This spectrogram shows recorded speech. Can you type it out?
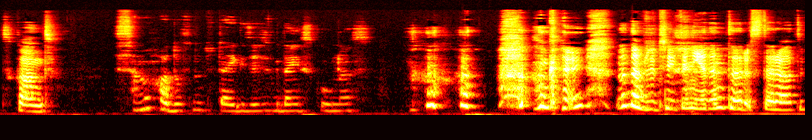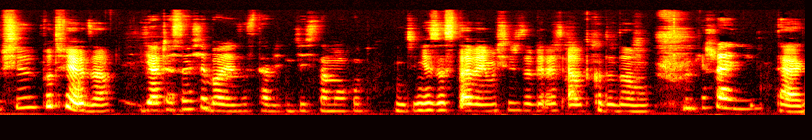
Skąd? Z samochodów, no tutaj gdzieś w Gdańsku u nas. Okej. Okay. No dobrze, czyli ten jeden stereotyp się potwierdza. Ja czasem się boję zostawić gdzieś samochód. Nie zostawiaj, musisz zabierać autko do domu. Do kieszeni. Tak.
